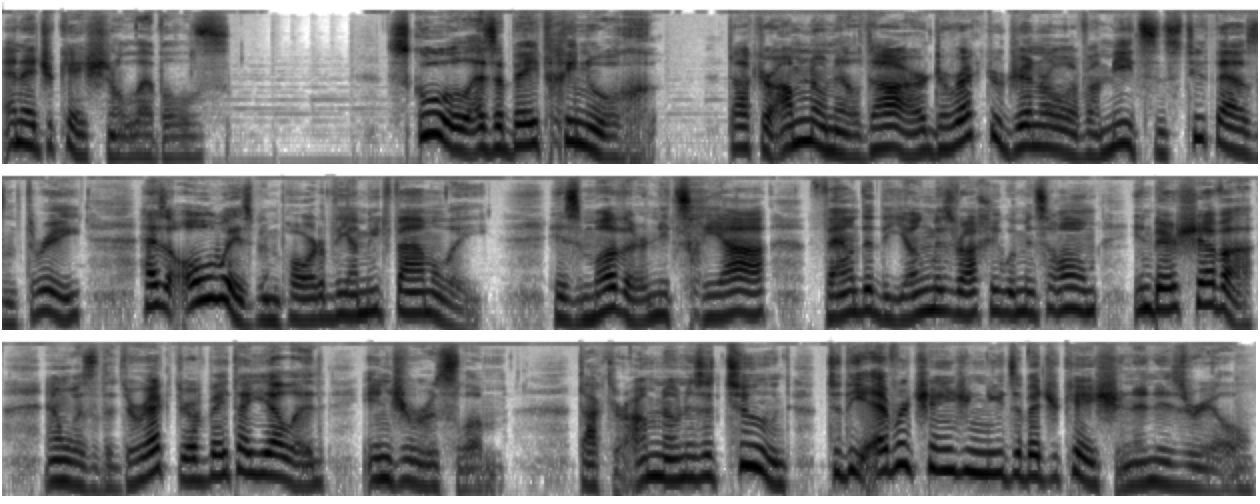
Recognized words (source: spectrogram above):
and educational levels. School as a Beit Chinuch. Dr. Amnon Eldar, Director General of Amit since 2003, has always been part of the Amit family. His mother, Nitzchia, founded the Young Mizrahi Women's Home in Beersheba and was the director of Beit HaYeled in Jerusalem. Dr. Amnon is attuned to the ever changing needs of education in Israel.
